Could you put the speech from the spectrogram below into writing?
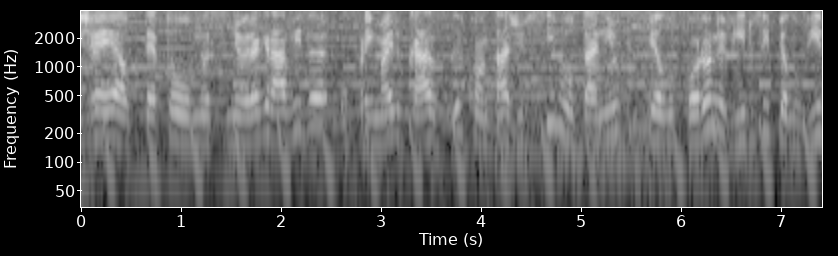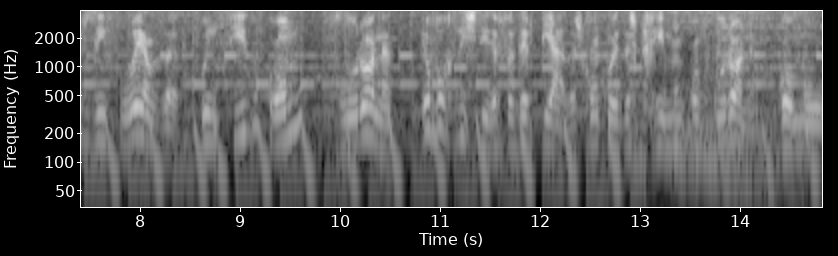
Israel detectou uma senhora grávida, o primeiro caso de contágio simultâneo pelo coronavírus e pelo vírus influenza, conhecido como florona. Eu vou resistir a fazer piadas com coisas que rimam com florona, como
